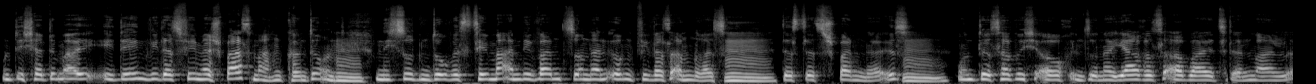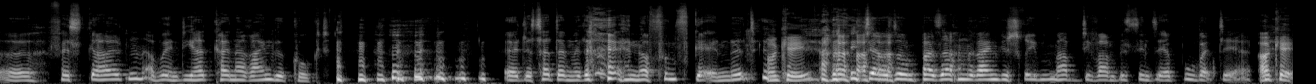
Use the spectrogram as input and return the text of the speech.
und ich hatte mal Ideen, wie das viel mehr Spaß machen könnte und mm. nicht so ein doofes Thema an die Wand, sondern irgendwie was anderes, mm. dass das spannender ist. Mm. Und das habe ich auch in so einer Jahresarbeit dann mal äh, festgehalten, aber in die hat keiner reingeguckt. Äh, das hat dann mit einer 5 geendet. Okay. Weil ich da so ein paar Sachen reingeschrieben habe, die waren ein bisschen sehr pubertär. Okay.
